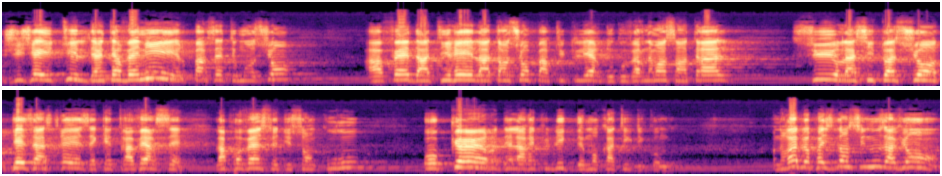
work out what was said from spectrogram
jugé utile d'intervenir par cette motion afin d'attirer l'attention particulière du gouvernement central sur la situation désastreuse que traverse la province du Sankourou au cœur de la République démocratique du Congo. Honorable Président, si nous avions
